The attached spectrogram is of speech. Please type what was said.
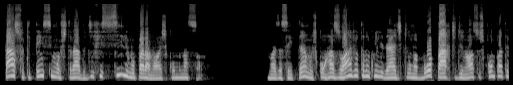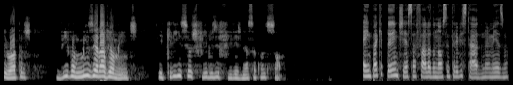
passo que tem se mostrado dificílimo para nós como nação. Nós aceitamos com razoável tranquilidade que uma boa parte de nossos compatriotas vivam miseravelmente e criem seus filhos e filhas nessa condição. É impactante essa fala do nosso entrevistado, não é mesmo?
